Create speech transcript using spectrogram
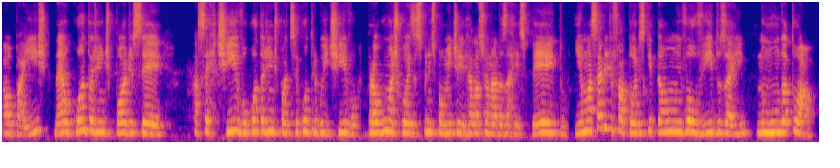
ao país, né, o quanto a gente pode ser assertivo, o quanto a gente pode ser contributivo para algumas coisas, principalmente relacionadas a respeito, e uma série de fatores que estão envolvidos aí no mundo atual,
